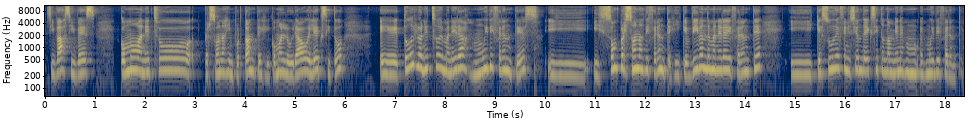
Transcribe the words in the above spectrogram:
Si vas y ves cómo han hecho personas importantes y cómo han logrado el éxito, eh, todos lo han hecho de maneras muy diferentes y, son personas diferentes y que viven de manera diferente y que su definición de éxito también es muy diferente.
